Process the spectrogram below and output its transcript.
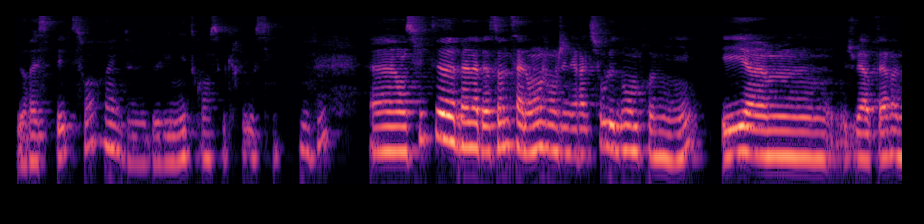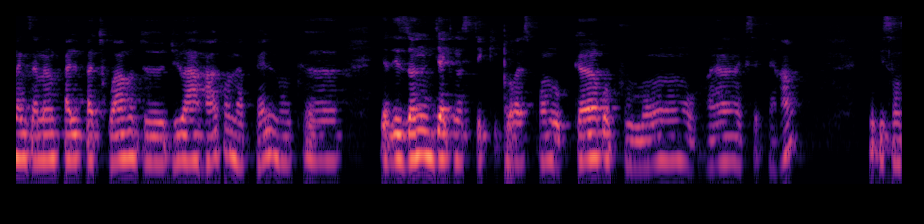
de respect de soi, hein, de, de limites qu'on se crée aussi. Mm-hmm. Euh, ensuite, euh, ben, la personne s'allonge en général sur le dos en premier et euh, je vais faire un examen palpatoire de, du hara qu'on appelle. Donc, euh, il y a des zones diagnostiques qui correspondent au cœur, aux poumons, aux reins, etc. Et qui sont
